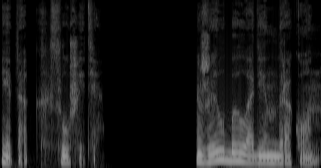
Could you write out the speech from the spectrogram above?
Итак, слушайте. Жил-был один дракон.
